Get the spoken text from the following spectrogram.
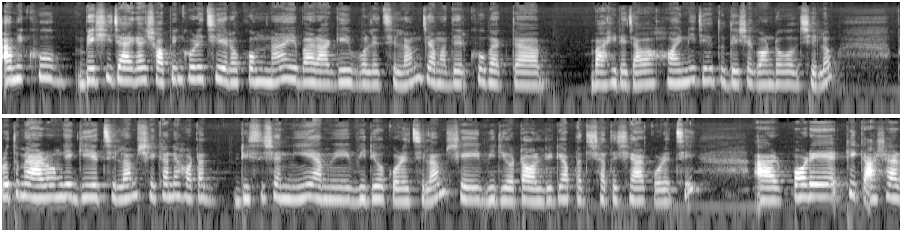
আমি খুব বেশি জায়গায় শপিং করেছি এরকম না, এবার আগেই বলেছিলাম যে আমাদের খুব একটা বাহিরে যাওয়া হয়নি যেহেতু দেশে গণ্ডগোল ছিল। প্রথমে আরঙ্গে গিয়েছিলাম, সেখানে হঠাৎ ডিসিশন নিয়ে আমি ভিডিও করেছিলাম। সেই ভিডিওটা অলরেডি আপনাদের সাথে শেয়ার করেছি। আর পরে ঠিক আসার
